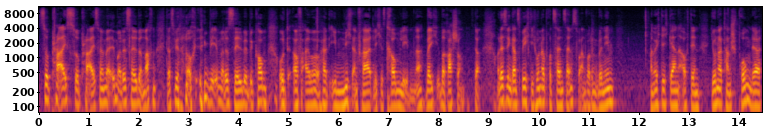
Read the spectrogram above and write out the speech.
Surprise, Surprise, wenn wir immer dasselbe machen, dass wir dann auch irgendwie immer dasselbe bekommen und auf einmal halt eben nicht ein freiheitliches Traumleben. Ne? Welche Überraschung. Ja. Und deswegen ganz wichtig, 100% Selbstverantwortung übernehmen. Da möchte ich gerne auch den Jonathan Sprung, der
